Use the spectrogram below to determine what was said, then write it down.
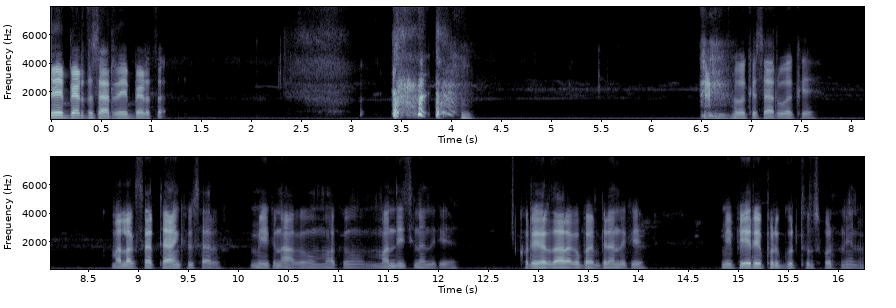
రేపు పెడతా సార్ రేపు పెడతా. Okay sir okay. మళ్ళీ ఒకసారి థ్యాంక్ యూ సార్. మీకు నాకు మాకు మంది ఇచ్చినందుకు కొరియర్ ద్వారా పంపినందుకు. మీ పేరు ఎప్పుడు గుర్తుంచుకుంటాను నేను.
